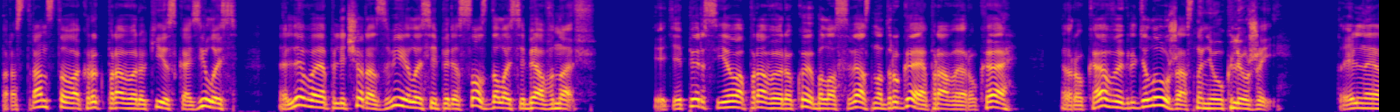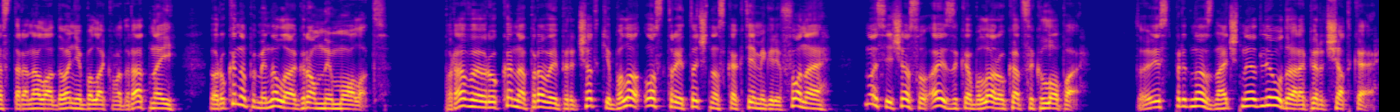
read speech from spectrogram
Пространство вокруг правой руки исказилось, левое плечо развеялось и пересоздало себя вновь. И теперь с его правой рукой была связана другая правая рука. Рука выглядела ужасно неуклюжей. Тыльная сторона ладони была квадратной, рука напоминала огромный молот. Правая рука на правой перчатке была острой точно с когтями Грифона, но сейчас у Айзека была рука циклопа. То есть предназначенная для удара перчатка.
